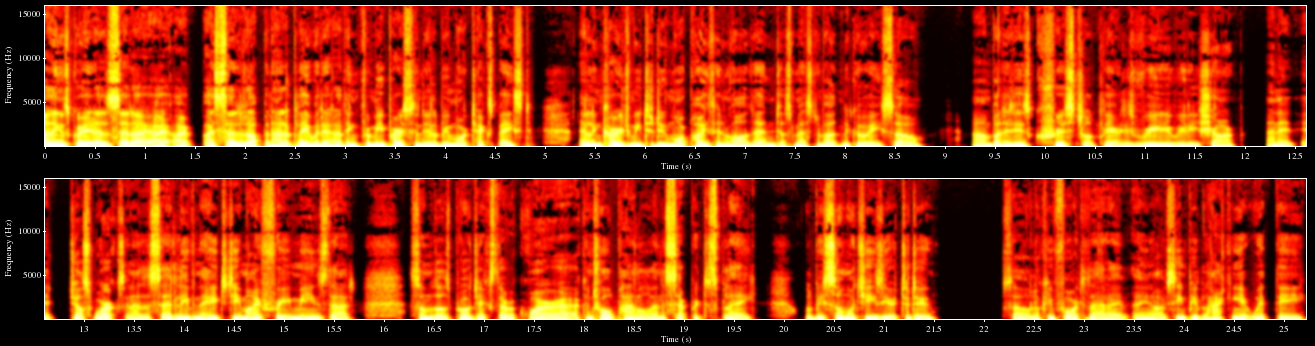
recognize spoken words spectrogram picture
I think it's great. As I said, I, I I set it up and had to play with it. I think for me personally, it'll be more text based. It'll encourage me to do more Python rather than just messing about in the GUI. So, um, but it is crystal clear. It is really really sharp and it, it just works. And as I said, leaving the HDMI free means that some of those projects that require a, a control panel and a separate display will be so much easier to do. So looking forward to that. I, you know, I've seen people hacking it with the,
